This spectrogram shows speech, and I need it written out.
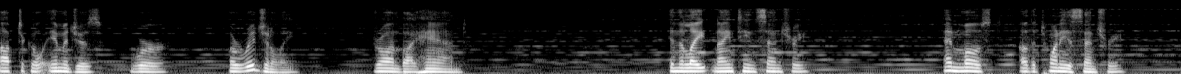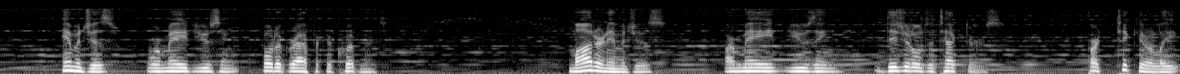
Optical images were originally drawn by hand. In the late 19th century and most of the 20th century, images were made using photographic equipment. Modern images are made using digital detectors, particularly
